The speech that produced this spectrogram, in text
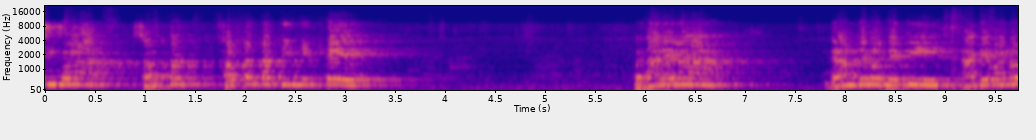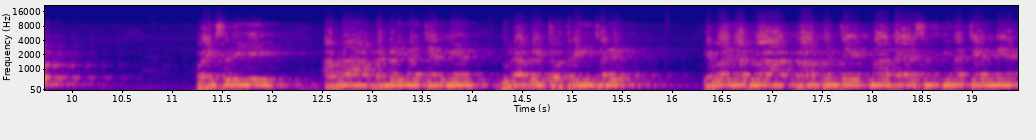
અગ્નેસીમાં સ્વતંત્ર દિન નિમિત્તે વધારેલા ગ્રામજનો પૈકી આગેવાનો, ભાઈ શ્રી આપણા મંડળીના ચેરમેન ધુડાભાઈ ચૌધરી છે, એવા જ આપણા ગ્રામ પંચાયતના નયા સમિતિના ચેરમેન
